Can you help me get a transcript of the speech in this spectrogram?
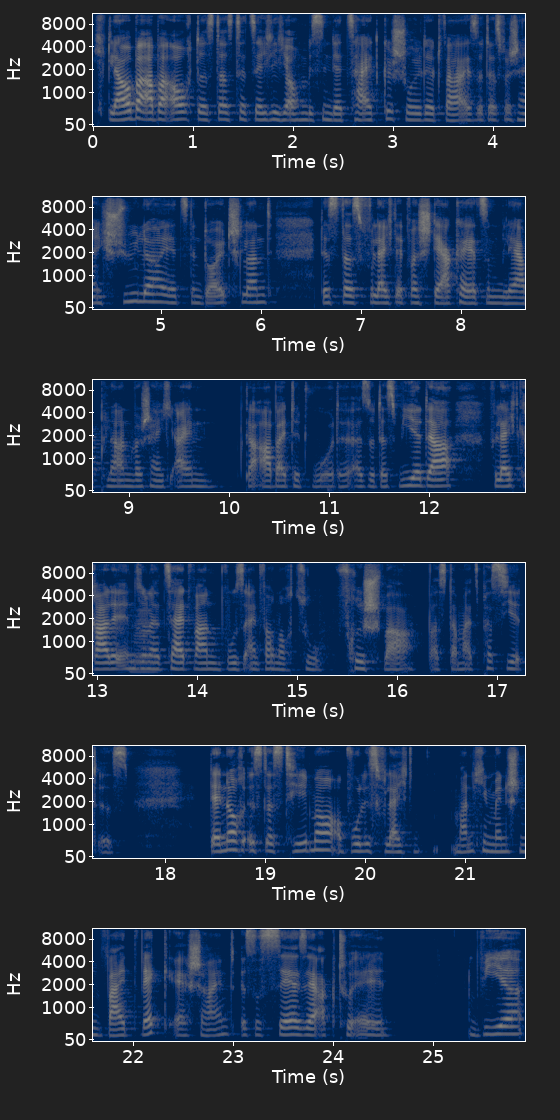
Ich glaube aber auch, dass das tatsächlich auch ein bisschen der Zeit geschuldet war. Also, dass wahrscheinlich Schüler jetzt in Deutschland, dass das vielleicht etwas stärker jetzt im Lehrplan wahrscheinlich ein, gearbeitet wurde. Also dass wir da vielleicht gerade in ja. so einer Zeit waren, wo es einfach noch zu frisch war, was damals passiert ist. Dennoch ist das Thema, obwohl es vielleicht manchen Menschen weit weg erscheint, ist es sehr, sehr aktuell. Wir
